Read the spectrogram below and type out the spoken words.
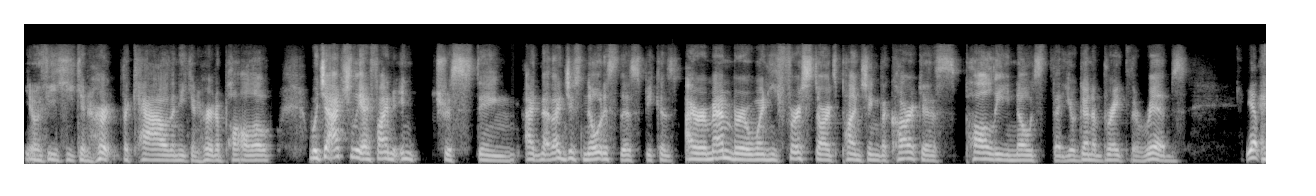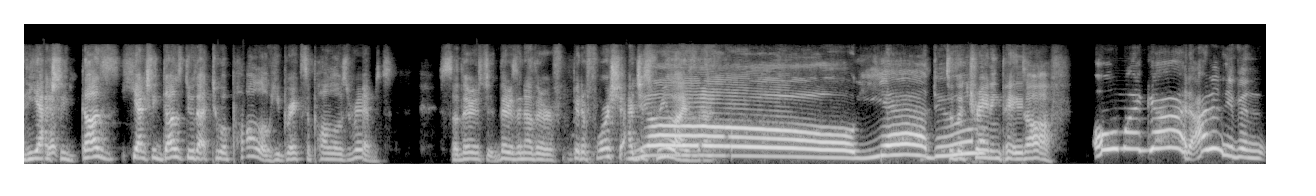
you know if he, he can hurt the cow, then he can hurt Apollo, which actually I find interesting. I, I just noticed this because I remember when he first starts punching the carcass, Paulie notes that you're gonna break the ribs, Yep. and he yep. actually does. He actually does do that to Apollo. He breaks Apollo's ribs. So there's there's another bit of foreshadow. I just realized that. Oh yeah, dude. So the training pays off. Oh my god, I didn't even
